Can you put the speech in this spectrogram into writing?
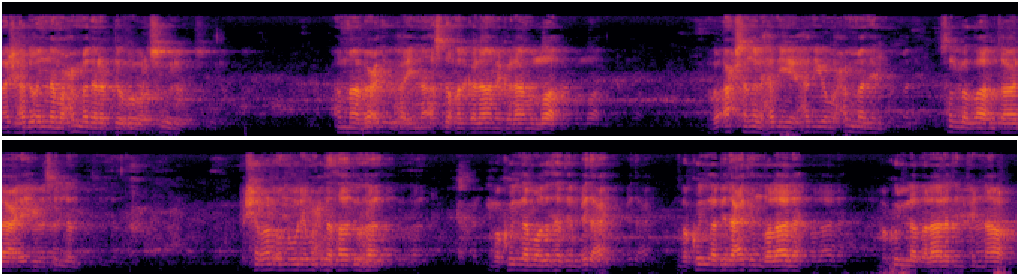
وأشهد أن محمدا عبده ورسوله. أما بعد فإن أصدق الكلام كلام الله وأحسن الهدي هدي محمد صلى الله تعالى عليه وسلم. وشر الأمور محدثاتها وكل محدثة بدعة وكل بدعة ضلالة وكل ضلالة في النار.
